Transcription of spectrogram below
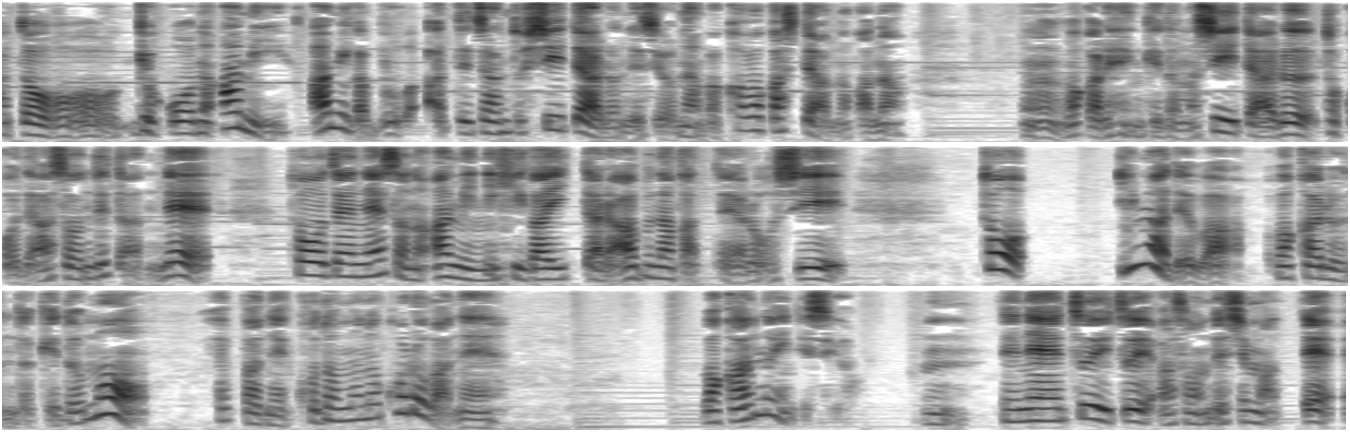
あと、漁港の網網がブワーってちゃんと敷いてあるんですよ。なんか乾かしてあんのかなうん、わかれへんけども、敷いてあるとこで遊んでたんで、当然ね、その網に火が行ったら危なかったやろうし、と、今ではわかるんだけども、やっぱね、子供の頃はね、わかんないんですよ。うん。でね、ついつい遊んでしまって、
